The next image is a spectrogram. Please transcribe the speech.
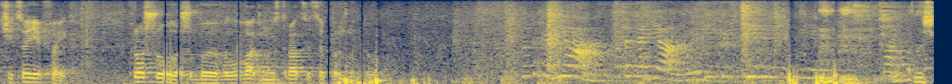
чи це є фейк? Прошу, щоб голова адміністрації це прокоментував. Хто така Діана? Хто така Діана? Хоч прізвище,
